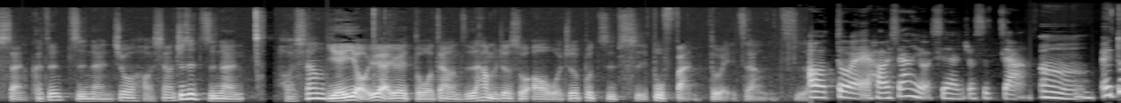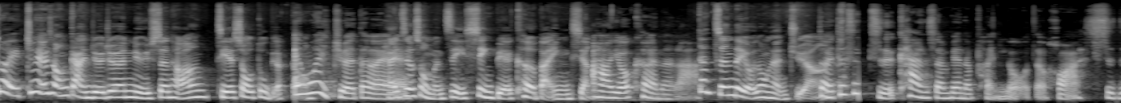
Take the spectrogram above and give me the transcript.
善，可是直男就好像就是直男。好像也有越来越多这样子，他们就说哦，我就不支持、不反对这样子。哦，对，好像有些人就是这样。嗯，哎，对，就有一种感觉，觉得女生好像接受度比较高。哎，我也觉得，哎，还是就是我们自己性别刻板印象啊，有可能啦。但真的有这种感觉啊？对，就是只看身边的朋友的话是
